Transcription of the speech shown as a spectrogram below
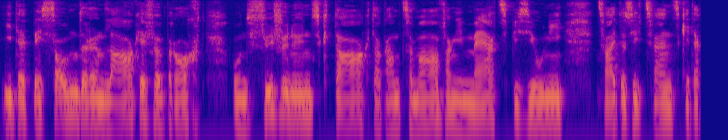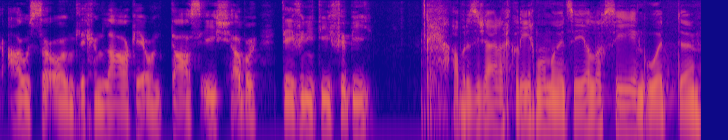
in der besonderen Lage verbracht und 95 Tage, da ganz am Anfang im März bis Juni 2020 in der außerordentlichen Lage. Und das ist aber definitiv vorbei. Aber das ist eigentlich gleich, muss man jetzt ehrlich sein, ein guter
